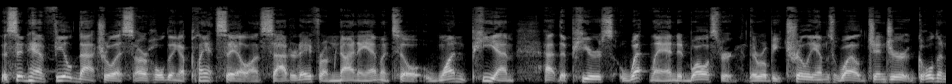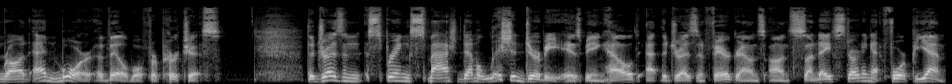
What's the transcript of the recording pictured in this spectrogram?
The Sydenham Field Naturalists are holding a plant sale on Saturday from 9 a.m. until 1 p.m. at the Pierce Wetland in Wallaceburg. There will be trilliums, wild ginger, goldenrod, and more available for purchase. The Dresden Spring Smash Demolition Derby is being held at the Dresden Fairgrounds on Sunday starting at 4 p.m.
